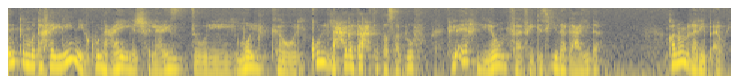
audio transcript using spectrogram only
أنتم متخيلين يكون عايش في العز والملك وكل حاجة تحت تصرفه في الآخر ينفى في جزيرة بعيدة؟ قانون غريب قوي.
